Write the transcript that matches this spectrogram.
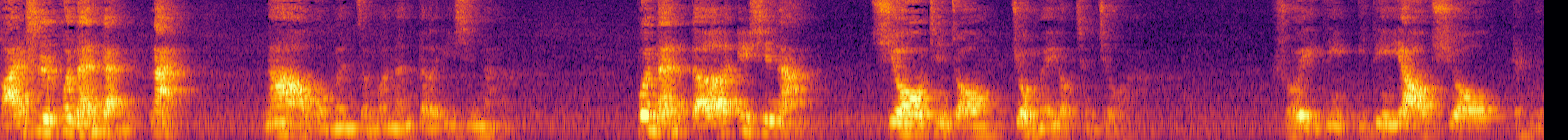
凡事不能忍耐，那我们怎么能得一心呢？不能得一心呐，修静中就没有成就啊。所以一定一定要修忍辱，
